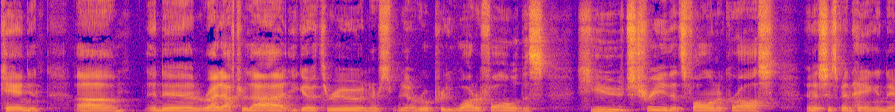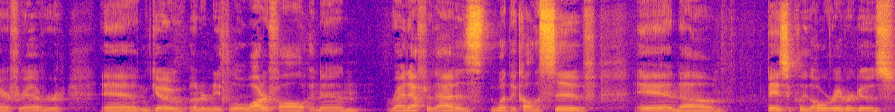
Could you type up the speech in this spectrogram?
canyon. Um, and then right after that, you go through and there's you know a real pretty waterfall with this huge tree that's fallen across, and it's just been hanging there forever. And go underneath a little waterfall, and then right after that is what they call the sieve, and um, basically the whole river goes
